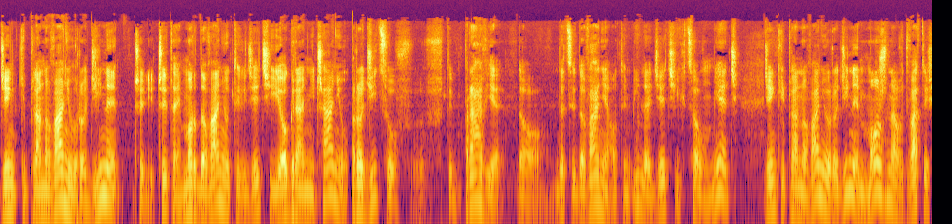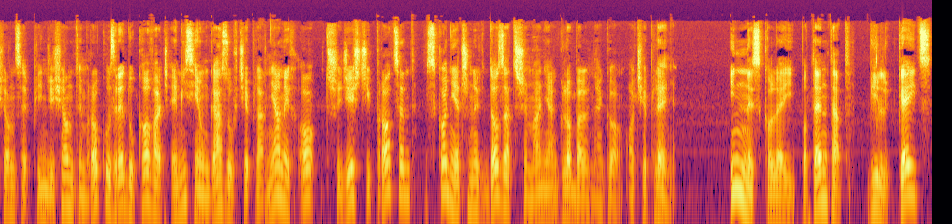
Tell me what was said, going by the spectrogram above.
Dzięki planowaniu rodziny, czyli czytaj, mordowaniu tych dzieci i ograniczaniu rodziców w tym prawie do decydowania o tym, ile dzieci chcą mieć, dzięki planowaniu rodziny można w 2050 roku zredukować emisję gazów cieplarnianych o 30% z koniecznych do zatrzymania globalnego ocieplenia. Inny z kolei potentat, Bill Gates,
